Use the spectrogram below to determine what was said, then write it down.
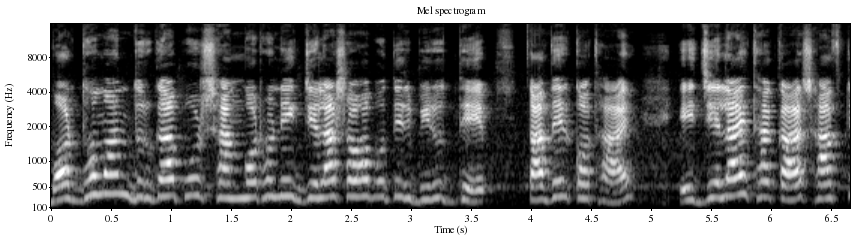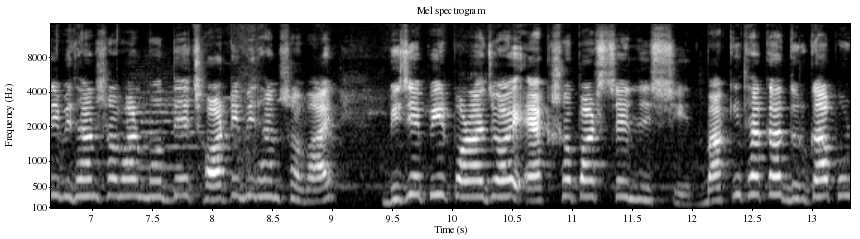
বর্ধমান দুর্গাপুর সাংগঠনিক জেলা সভাপতির বিরুদ্ধে, তাদের কথায়, এই জেলায় থাকা সাতটি বিধানসভার মধ্যে ছটি বিধানসভায় বিজেপির পরাজয় একশো পার্সেন্ট নিশ্চিত। বাকি থাকা দুর্গাপুর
